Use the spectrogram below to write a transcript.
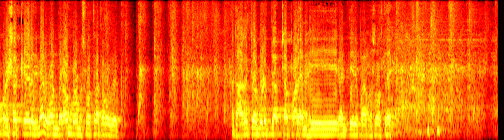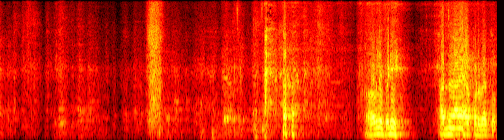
ಉಪನಿಷತ್ ಕೇಳಿದ ಮೇಲೆ ಒಂದು ರೌಂಡ್ ಬ್ರಹ್ಮಸೂತ್ರ ತಗೋಬೇಕು. ಅದಾಗುತ್ತೆ ಬಿಡುತ್ತೆ ಚಪ್ಪಾಳೆನು ಹೀಗಂತೀರಿ ಪಾಪ ಸೋಸ್ತೆ ಹೋಗ್ಲಿ ಬಿಡಿ. ಅದನ್ನ ನಾನೇ ಹೇಳ್ಕೊಡ್ಬೇಕು.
